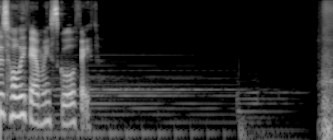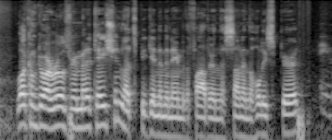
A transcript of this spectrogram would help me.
is Holy Family School of Faith. Welcome to our Rosary Meditation. Let's begin in the name of the Father, and the Son, and the Holy Spirit. Amen.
